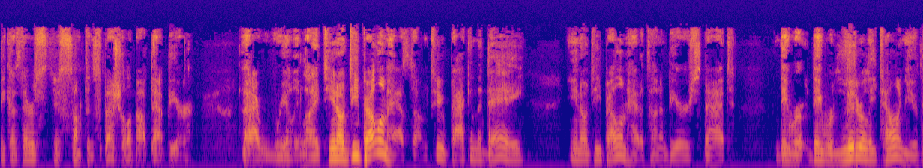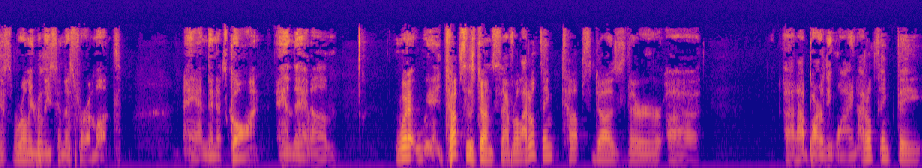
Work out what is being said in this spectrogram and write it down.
because there's just something special about that beer that I really liked. You know, Deep Ellum has them too. Back in the day, you know, Deep Ellum had a ton of beers that they were they were literally telling you this we're only releasing this for a month, and then it's gone. And then um, what Tupps has done several. I don't think Tupps does their uh, uh, not barley wine. I don't think they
